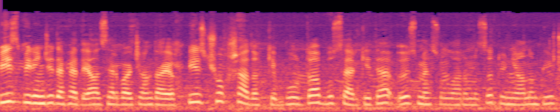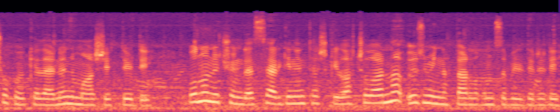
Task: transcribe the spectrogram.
Biz birinci dəfədir Azərbaycandayıq. Biz çox şadıq ki, burada bu sərgidə öz məhsullarımızı dünyanın bir çox ölkələrinə nümayiş etdirdik. Bunun üçün də sərginin təşkilatçılarına öz minnətdarlığımızı bildiririk.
